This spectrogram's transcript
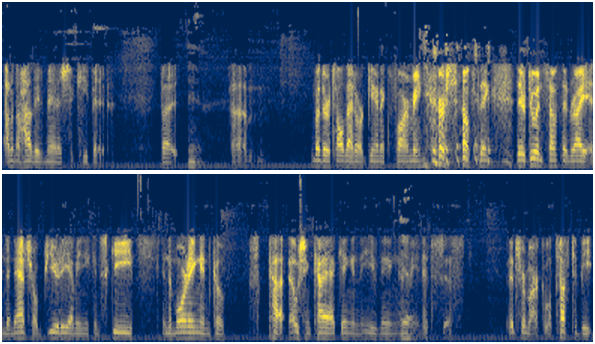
I don't know how they've managed to keep it, but Yeah. um, whether it's all that organic farming or something, they're doing something right. And the natural beauty. I mean, you can ski in the morning and go ocean kayaking in the evening. Yeah. I mean, it's just it's remarkable, tough to beat.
